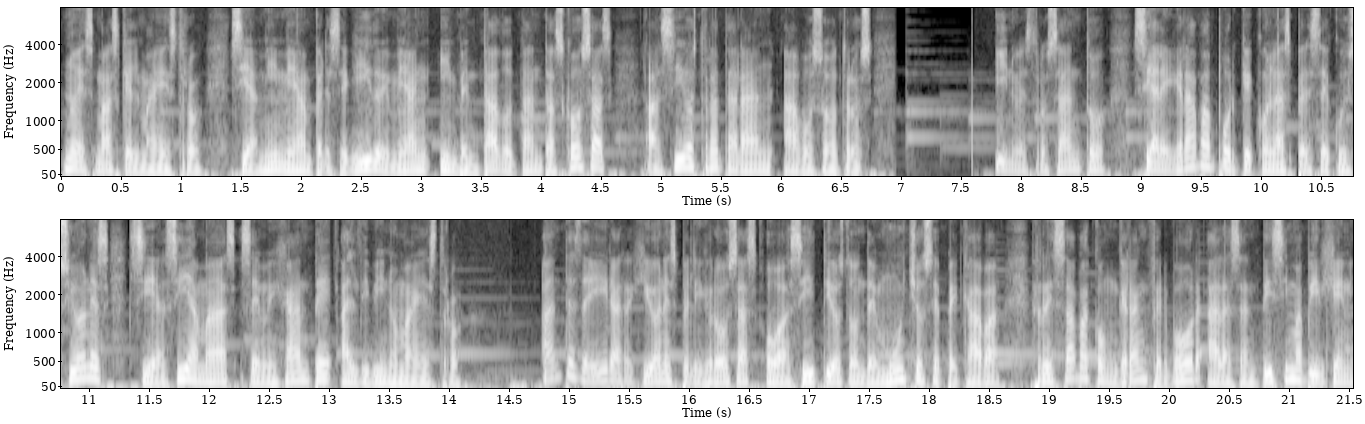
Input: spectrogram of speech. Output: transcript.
no es más que el maestro. Si a mí me han perseguido y me han inventado tantas cosas, así os tratarán a vosotros. Y nuestro santo se alegraba porque con las persecuciones se hacía más semejante al divino maestro. Antes de ir a regiones peligrosas o a sitios donde mucho se pecaba, rezaba con gran fervor a la Santísima Virgen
